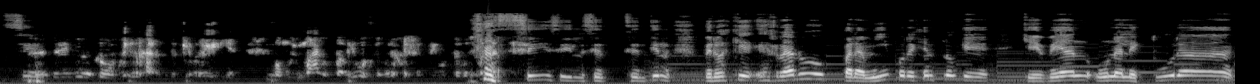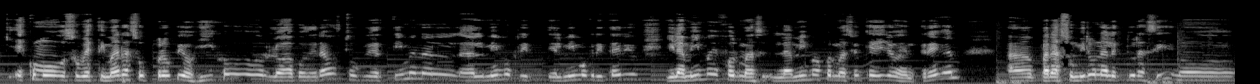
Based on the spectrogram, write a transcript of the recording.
sí. es como muy raro que o muy malo para mi gusto, pero es mi gusto sí, sí, se, se, entiende. Pero es que es raro para mí, por ejemplo, que, que vean una lectura, es como subestimar a sus propios hijos, los apoderados subestiman al, al mismo, el mismo criterio y la misma, información la misma formación que ellos entregan uh, para asumir una lectura así, no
